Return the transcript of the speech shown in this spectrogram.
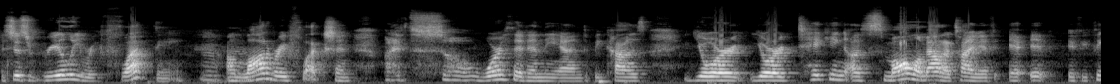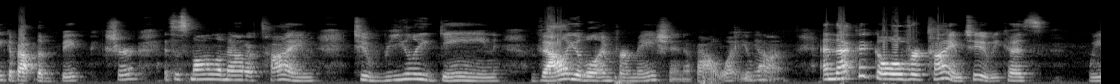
It's just really reflecting, mm-hmm. a lot of reflection, but it's so worth it in the end because you're you're taking a small amount of time. If if if you think about the big picture, it's a small amount of time to really gain valuable information about what you yeah. want. And that could go over time too because we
